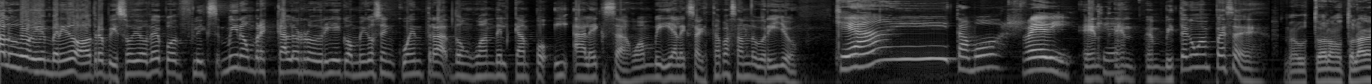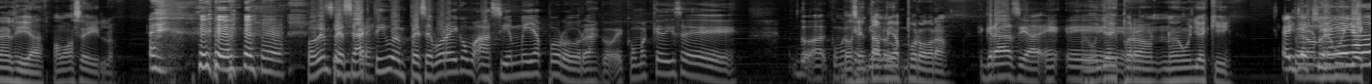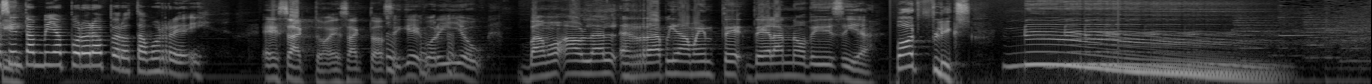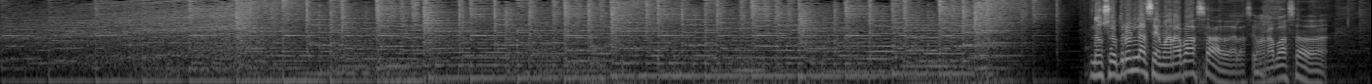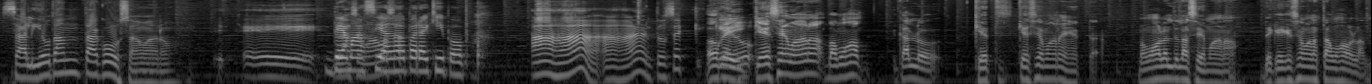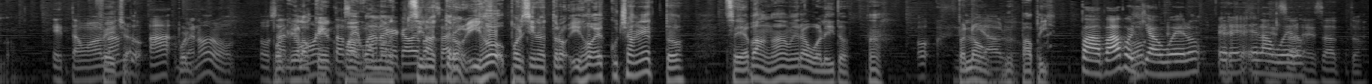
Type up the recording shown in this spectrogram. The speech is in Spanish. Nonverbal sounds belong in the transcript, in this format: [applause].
Saludos y bienvenidos a otro episodio de Podflix. Mi nombre es Carlos Rodríguez y conmigo se encuentra Don Juan del Campo y Alexa. Juan B y Alexa, ¿qué está pasando, Gorillo? ¿Qué hay? Estamos ready. En- ¿Qué? en- en- ¿Viste cómo empecé? Me gustó, me gustó la energía. Vamos a seguirlo. [laughs] Pues empecé Siempre. activo, empecé por ahí como a 100 millas por hora. Co- ¿Cómo es que dice? Ah, ¿cómo es que 200 diablo? millas por hora. Gracias. eh, un eh, jet, pero no es un jet ski. El jet ski no no, llega a jet ski. 200 millas por hora, pero estamos ready. Exacto, exacto. Así que, [laughs] Gorillo, vamos a hablar rápidamente de las noticias. Podflix Nosotros la semana pasada, la semana pasada, salió tanta cosa, mano. Eh, eh, Demasiada pasada- para K-pop. Ajá, ajá. Entonces, Ok, quedó- ¿qué semana? Vamos a... Carlos, ¿qué, qué semana es esta? Vamos a hablar de la semana. ¿De qué, qué semana estamos hablando? estamos fecha. hablando. Ah, Por- bueno, no, o sea, Porque no los que... esta pa- semana cuando- que acaba si de pasar. nuestros hijos... Por si nuestros hijos escuchan esto, sepan, ah, mira, abuelito. Ah, Oh, perdón, diablo. papi. Papá, porque Oh. abuelo, eres el [laughs] abuelo. exacto.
